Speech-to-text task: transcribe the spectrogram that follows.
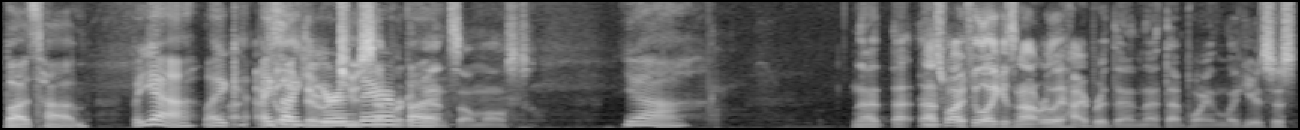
Buzz Hub. But yeah, like I, I, feel saw like they here were two and there, separate but events almost. yeah, That, that, that's why I feel like it's not really hybrid then at that point. Like it's just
